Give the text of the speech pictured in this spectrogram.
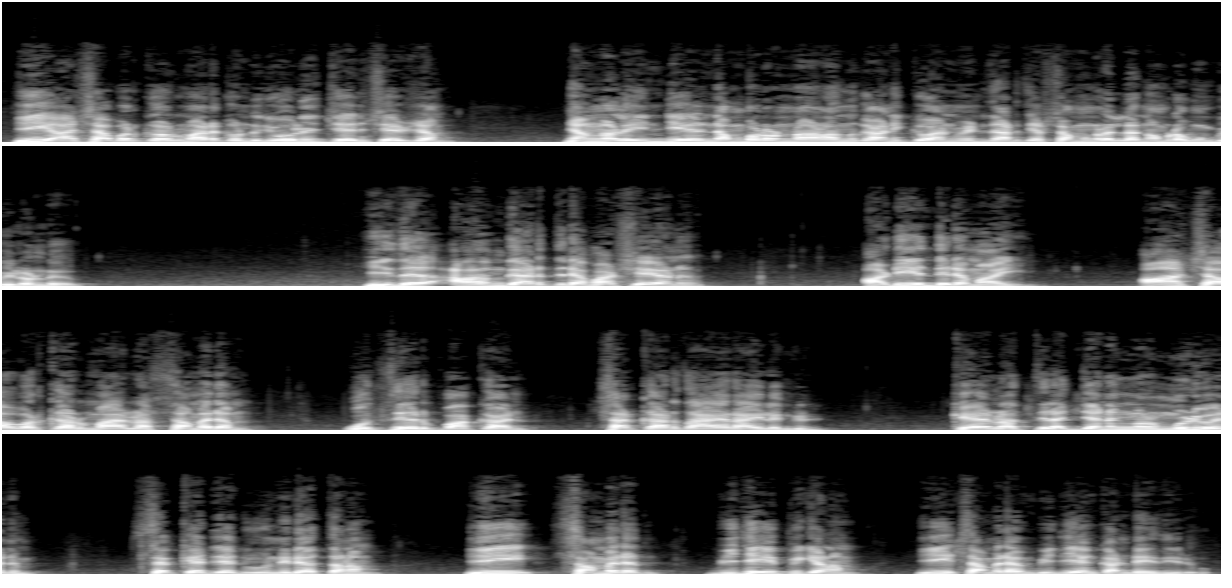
ഈ ആശാ വർക്കർമാരെ കൊണ്ട് ജോലി ചെയ്തതിന് ശേഷം ഞങ്ങൾ ഇന്ത്യയിൽ നമ്പർ ഒന്നാണെന്ന് കാണിക്കുവാൻ വേണ്ടി നടത്തിയ ശ്രമങ്ങളെല്ലാം നമ്മുടെ മുമ്പിലുണ്ട്. ഇത് അഹങ്കാരത്തിന്റെ ഭാഷയാണ്. അടിയന്തിരമായി ആശാ വർക്കർമാരുടെ സമരം ഒത്തുതീർപ്പാക്കാൻ സർക്കാർ തയ്യാറായില്ലെങ്കിൽ കേരളത്തിലെ ജനങ്ങൾ മുഴുവനും സെക്രട്ടേറിയറ്റ് മുന്നിൽ എത്തണം. ഈ സമരം വിജയിപ്പിക്കണം. ഈ സമരം വിജയം കണ്ടേ തീരൂ.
